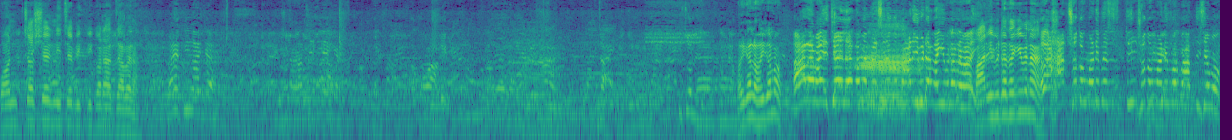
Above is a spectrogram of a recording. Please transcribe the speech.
পঞ্চাশের নিচে বিক্রি করা যাবে না। হয়ে গেল হয়ে গেল। আরে ভাই কমে ভিটা থাকিবে না রে ভাই। বাড়ি বিটা থাকিবে না? হাত শতক মাটি বেশি তিন শতক মাটি মোর বাপ দিছে মোক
